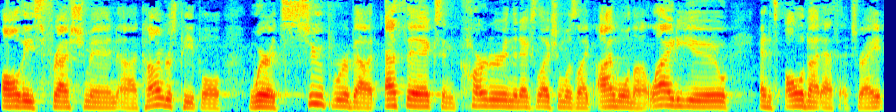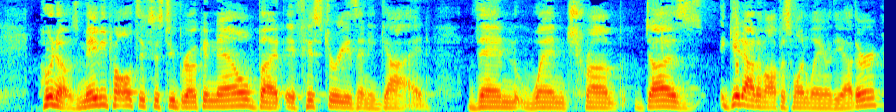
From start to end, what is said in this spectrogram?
all these freshman uh, Congress people where it's super about ethics and Carter in the next election was like, I will not lie to you. And it's all about ethics, right? Who knows? Maybe politics is too broken now, but if history is any guide, then when Trump does get out of office one way or the other,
